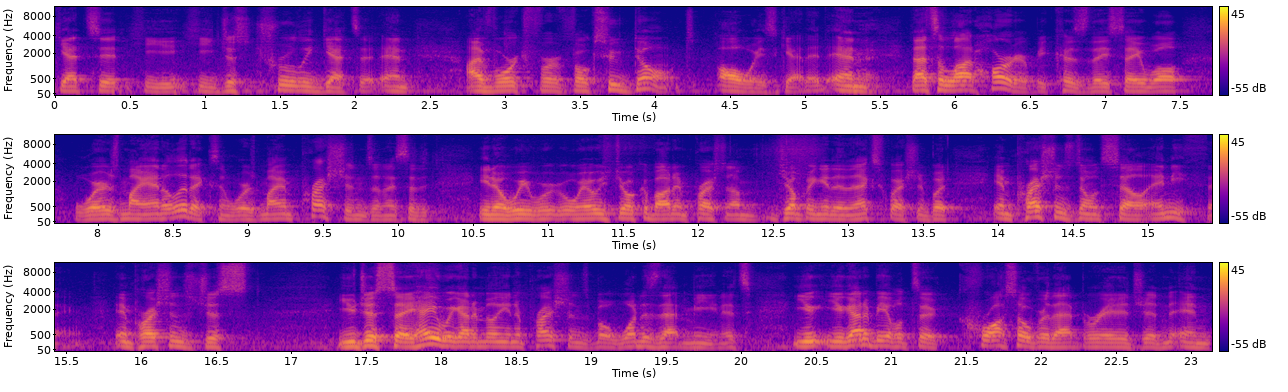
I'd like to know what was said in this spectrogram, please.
gets it, he, he just truly gets it. And I've worked for folks who don't always get it, and right. that's a lot harder because they say, well, where's my analytics and where's my impressions? And I said, you know, we, were, we always joke about impressions. I'm jumping into the next question, but impressions don't sell anything. Impressions just you just say, hey, we got a million impressions, but what does that mean? It's you, you got to be able to cross over that bridge and, and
